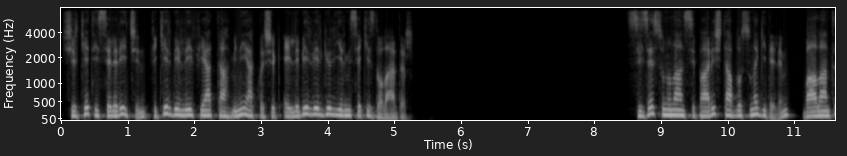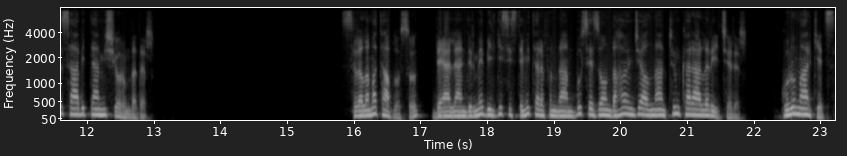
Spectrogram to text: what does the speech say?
Şirket hisseleri için fikir birliği fiyat tahmini yaklaşık 51,28 dolardır. Size sunulan sipariş tablosuna gidelim, bağlantı sabitlenmiş yorumdadır. Sıralama tablosu, değerlendirme bilgi sistemi tarafından bu sezon daha önce alınan tüm kararları içerir. Guru Markets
